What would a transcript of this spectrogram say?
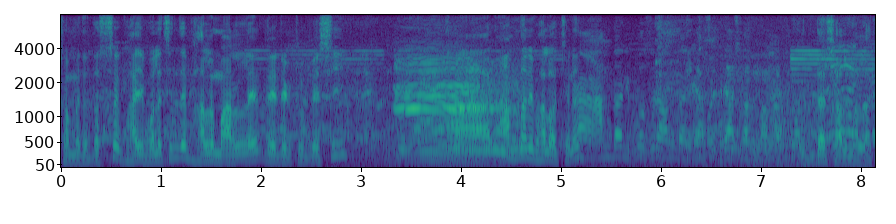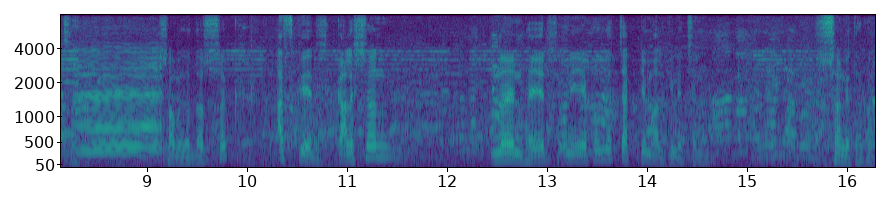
সম্মানিত দর্শক ভাই বলেছেন যে ভালো মালের রেট একটু বেশি। আর আমদানি ভালো হচ্ছে না? হ্যাঁ আমদানি প্রচুর আমদানি আছে দেশাল মাল আছে। দেশাল মাল আছে। সম্মানিত দর্শক আজকের কালেকশন নয়ন ভাইয়ের উনি এ পর্যন্ত চারটি মাল কিনেছেন। সঙ্গে থাকুন।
